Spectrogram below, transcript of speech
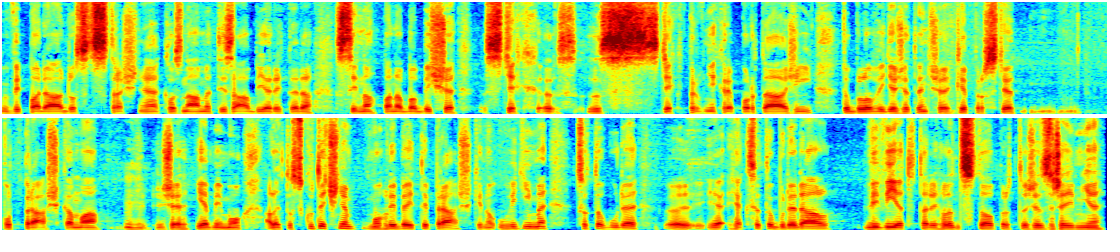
vypadá dost strašně, jako známe ty záběry teda syna pana Babiše z těch, eh, z- těch prvních reportáží. To bylo vidět, že ten člověk je prostě pod práškama, mm-hmm. že je mimo, ale to skutečně mohly být ty prášky. No uvidíme, co to bude, eh, ja- jak se to bude dál vyvíjet tadyhle z toho, protože zřejmě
